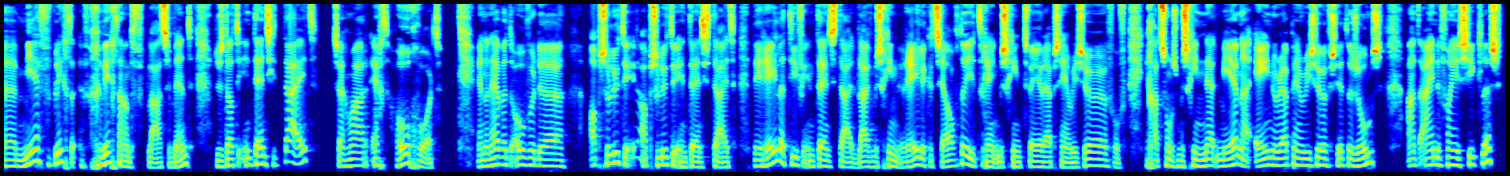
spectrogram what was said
uh, meer verplicht gewicht aan het verplaatsen bent. Dus dat de intensiteit, zeg maar, echt hoog wordt. En dan hebben we het over de absolute, absolute intensiteit. De relatieve intensiteit blijft misschien redelijk hetzelfde. Je traint misschien twee reps in reserve. Of je gaat soms misschien net meer naar één rep in reserve zitten soms. Aan het einde van je cyclus.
